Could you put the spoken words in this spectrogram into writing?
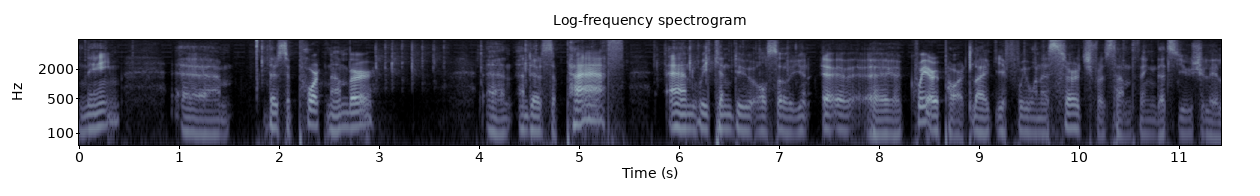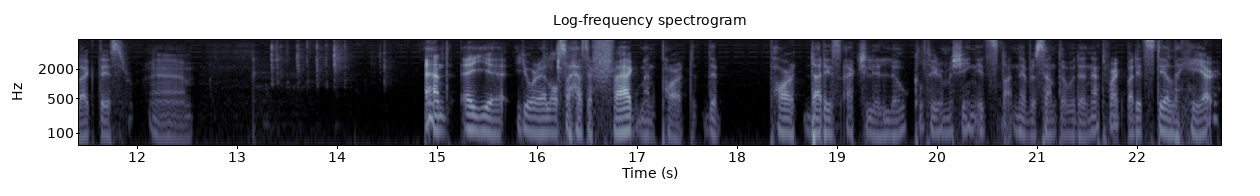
name. Um, there's a port number, and, and there's a path, and we can do also you know, a, a, query part. Like if we want to search for something, that's usually like this. Um, and a uh, URL also has a fragment part. The part that is actually local to your machine. It's not never sent over the network, but it's still here.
